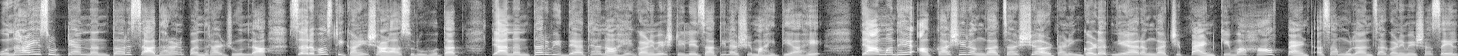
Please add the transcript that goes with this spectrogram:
उन्हाळी सुट्ट्यांनंतर साधारण पंधरा जूनला सर्वच ठिकाणी शाळा सुरू होतात. त्यानंतर विद्यार्थ्यांना हे गणवेश दिले जातील अशी माहिती आहे. त्यामध्ये आकाशी रंगाचा शर्ट आणि गडद निळ्या रंगाची पॅन्ट किंवा हाफ पॅन्ट असा मुलांचा गणवेश असेल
